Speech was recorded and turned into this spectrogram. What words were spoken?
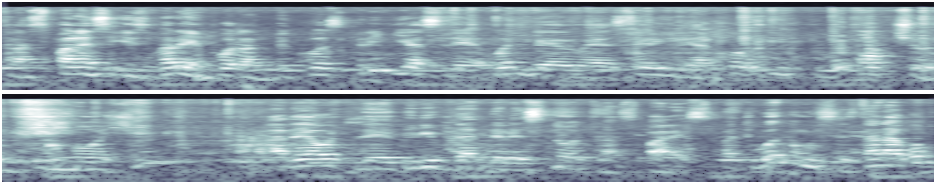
transparency is very important because previously when they were selling their coffee to auction in Moshi, uh, they, they believe that there is no transparency. But working with sustainable,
